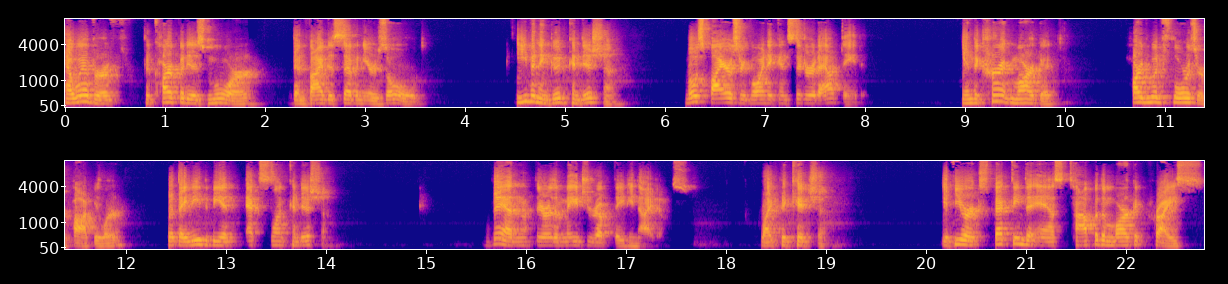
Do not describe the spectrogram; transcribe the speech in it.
However, if the carpet is more than five to seven years old, even in good condition, most buyers are going to consider it outdated. In the current market, hardwood floors are popular, but they need to be in excellent condition. Then there are the major updating items, like the kitchen. If you are expecting to ask top of the market price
